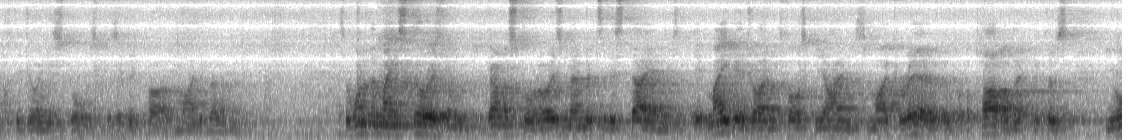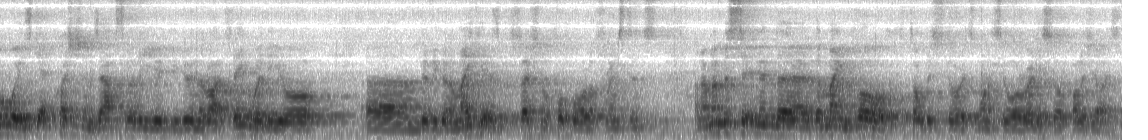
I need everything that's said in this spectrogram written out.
after joining the school was, was a big part of my development. So one of the main stories from grammar school, I always remember to this day, and it may be a driving force behind my career, a part of it, because you always get questions asked whether you're doing the right thing, whether you're um, you're going to make it as a professional footballer, for instance. And I remember sitting in the, the main hall, I've told this story to one or two already, so I apologise.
